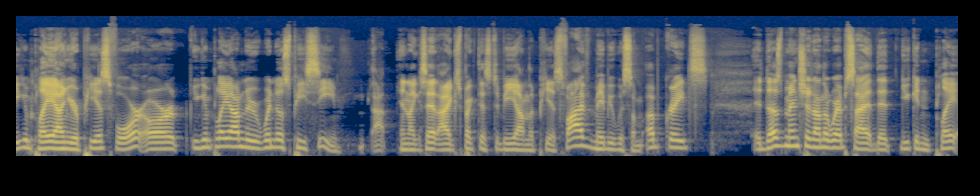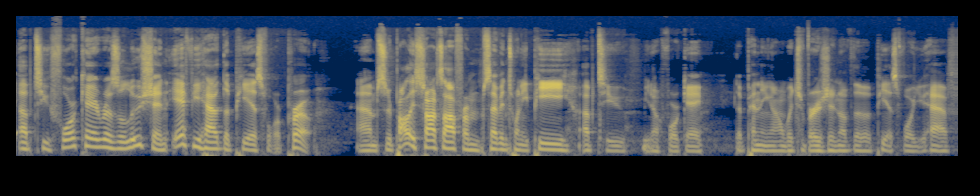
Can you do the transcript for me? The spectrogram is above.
you can play on your PS4 or you can play on your Windows PC. Uh, And like I said, I expect this to be on the PS5, maybe with some upgrades. It does mention on the website that you can play up to 4K resolution if you have the PS4 Pro. Um, so it probably starts off from 720p up to you know 4K depending on which version of the PS4 you have.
